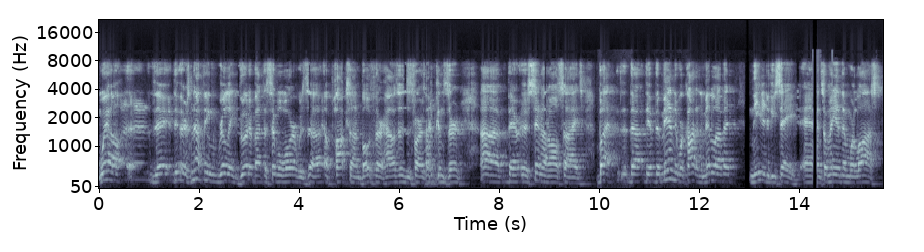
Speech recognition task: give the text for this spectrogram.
Well, uh, the, there's nothing really good about the Civil War. It was uh, a pox on both their houses, as far as I'm concerned. Uh, there, there's sin on all sides. But the, the, the men that were caught in the middle of it needed to be saved, and so many of them were lost.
